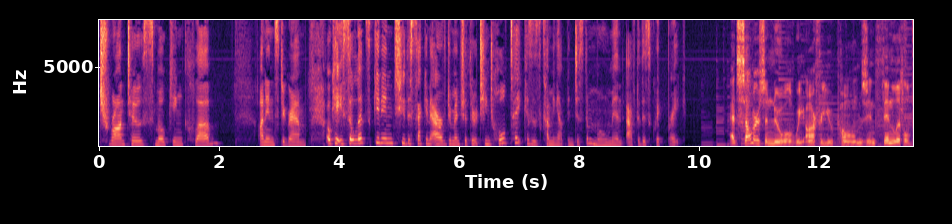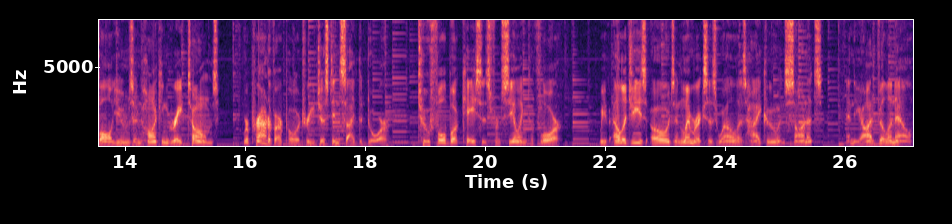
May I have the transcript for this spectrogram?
Toronto Smoking Club on Instagram. Okay, so let's get into the second hour of Dementia 13. Hold tight because it's coming up in just a moment after this quick break. At Sellers and Newell, we offer you poems in thin little volumes and honking great tomes. We're proud of our poetry just inside the door. Two full bookcases from ceiling to floor. We've elegies, odes, and limericks as well as haiku and sonnets and the odd villanelle,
